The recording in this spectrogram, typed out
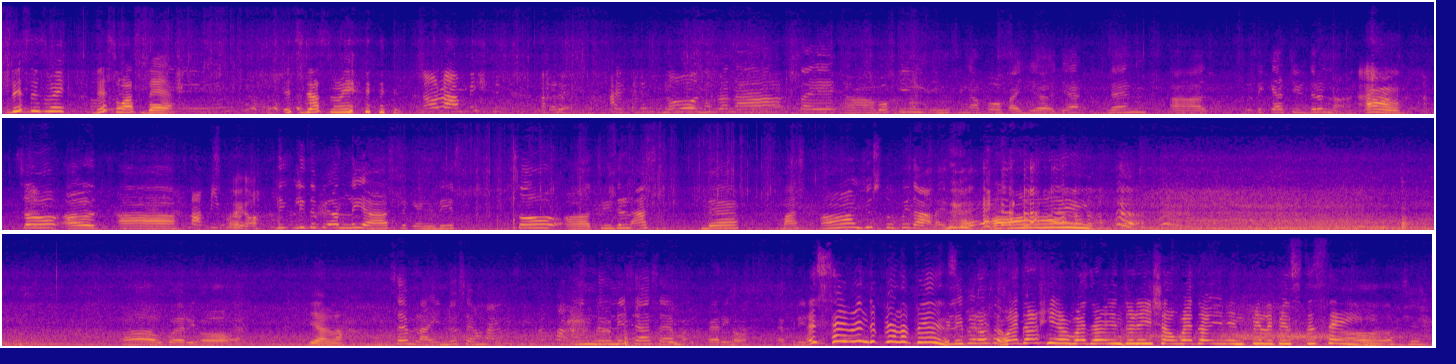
This is me. This was there. It's just me. No, Rami. no, this one uh, stay uh, working in Singapore five years. Yeah. Then uh, take care children. Uh. ah, So uh, uh, li- little bit only uh, speak English. So uh, children ask the mas ah you stupid ah like that. oh, very hot. Yala. Same like Indo, same. Indonesia same very hot every day. It's same in the Philippines. Philippines also. Whether here, whether Indonesia, whether in, in Philippines, the same. Oh, okay.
